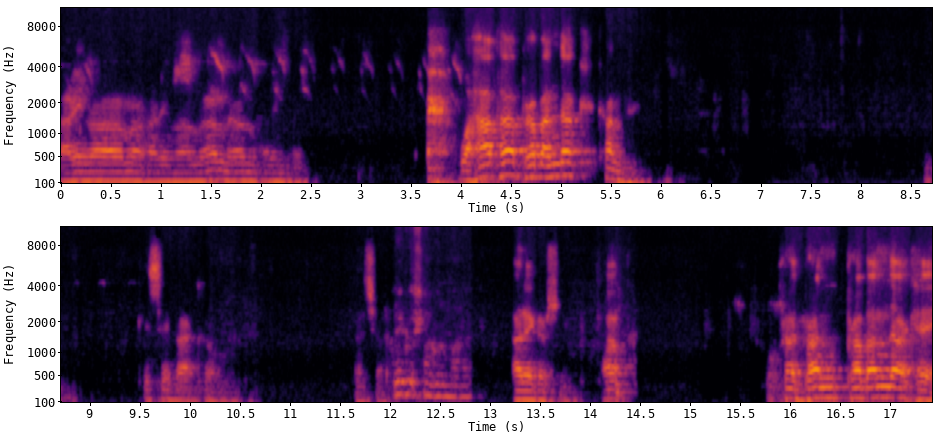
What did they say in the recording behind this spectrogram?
Hare Rama, Hare Rama, Ram Ram, Hare Hare. वहाँ पर प्रबंधक कौन है किसे बात करूँ अच्छा हरे कृष्ण गुरु महाराज हरे कृष्ण आप प्रबंधक है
